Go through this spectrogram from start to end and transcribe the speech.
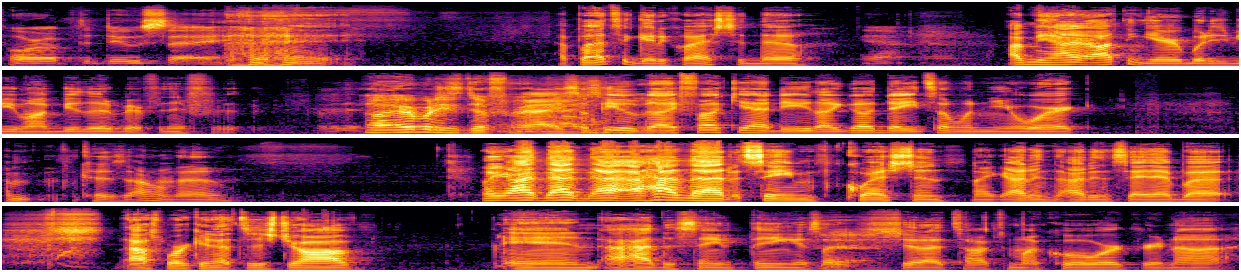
Pour up the douce. but that's a good question, though. Yeah. I mean, I, I think everybody's view might be a little bit different. Oh, everybody's different. Right. Some people be like, "Fuck yeah, dude! Like, go date someone in your work." Because I don't know. Like I that, that I had that same question. Like I didn't I didn't say that, but I was working at this job, and I had the same thing. It's like, Yeah. should I talk to my coworker or not?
